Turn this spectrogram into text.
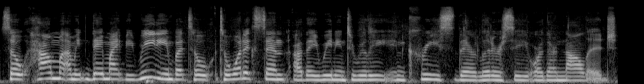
So how, I mean, they might be reading, but to, to what extent are they reading to really increase their literacy or their knowledge?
